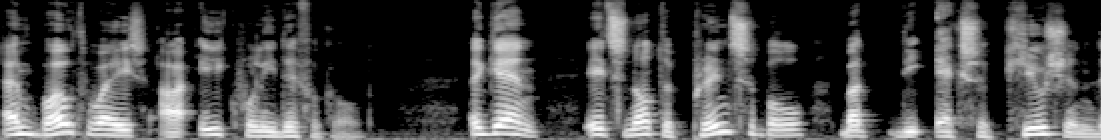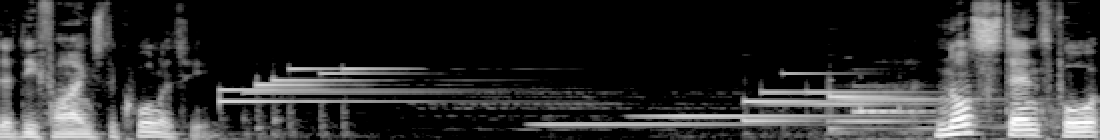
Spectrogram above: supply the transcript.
And both ways are equally difficult. Again, it's not the principle but the execution that defines the quality. NOS stands for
